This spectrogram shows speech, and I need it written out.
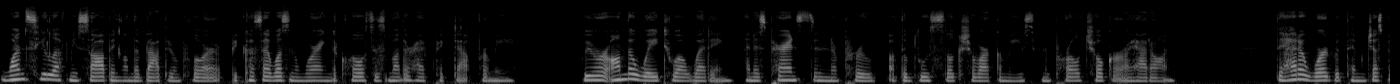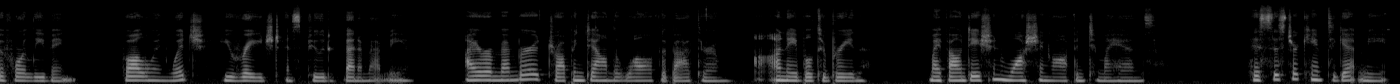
Once he left me sobbing on the bathroom floor because I wasn't wearing the clothes his mother had picked out for me. We were on the way to a wedding, and his parents didn't approve of the blue silk shalwar and pearl choker I had on. They had a word with him just before leaving, following which he raged and spewed venom at me. I remember dropping down the wall of the bathroom, unable to breathe, my foundation washing off into my hands. His sister came to get me,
